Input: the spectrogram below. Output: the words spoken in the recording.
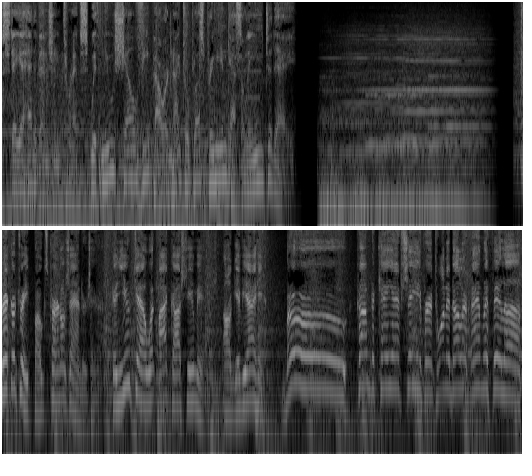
Stay ahead of engine threats with new Shell V-Power Nitro Plus Premium Gasoline today. Trick or treat, folks. Colonel Sanders here. Can you tell what my costume is? I'll give you a hint. Boo! Come to KFC for a $20 family fill up.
